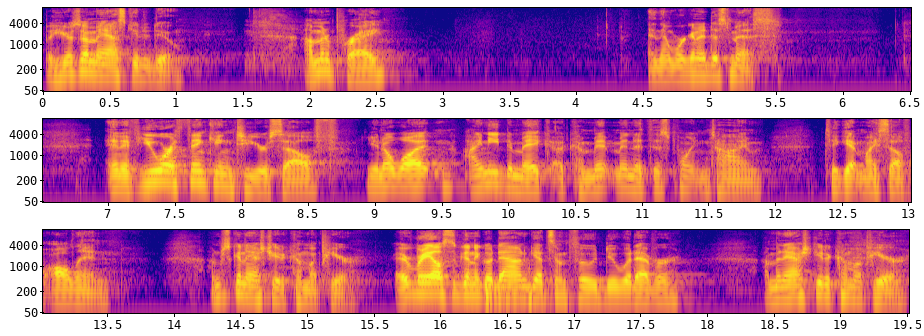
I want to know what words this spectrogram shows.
But here's what I'm going to ask you to do I'm going to pray, and then we're going to dismiss. And if you are thinking to yourself, you know what? I need to make a commitment at this point in time to get myself all in. I'm just going to ask you to come up here. Everybody else is going to go down, get some food, do whatever. I'm going to ask you to come up here.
